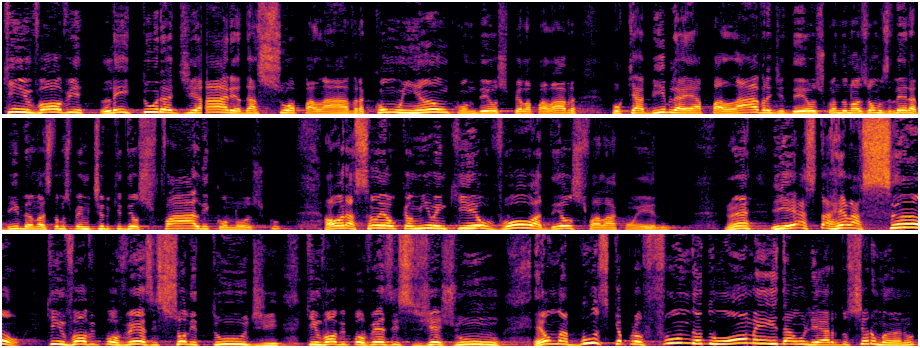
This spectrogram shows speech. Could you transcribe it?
que envolve leitura diária da Sua palavra, comunhão com Deus pela palavra, porque a Bíblia é a palavra de Deus. Quando nós vamos ler a Bíblia, nós estamos permitindo que Deus fale conosco. A oração é o caminho em que eu vou a Deus falar com Ele não é? E esta relação que envolve por vezes solitude, que envolve por vezes jejum, é uma busca profunda do homem e da mulher, do ser humano,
